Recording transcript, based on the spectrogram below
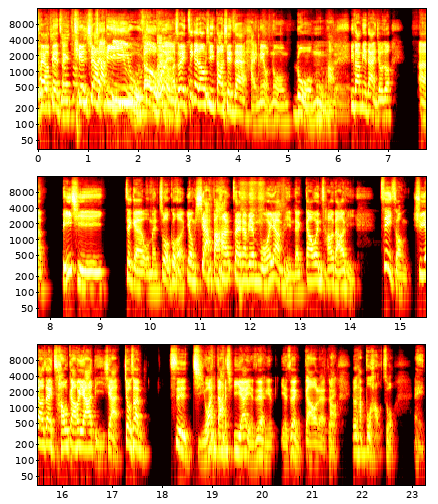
快要变成天下第一武斗会，所以这个东西到现在还没有落落幕哈。一方面当然就是说，呃，比起这个我们做过用下巴在那边磨样品的高温超导体，这种需要在超高压底下，就算是几万大气压，也是很也是很高的，对啊就是它不好做。哎，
